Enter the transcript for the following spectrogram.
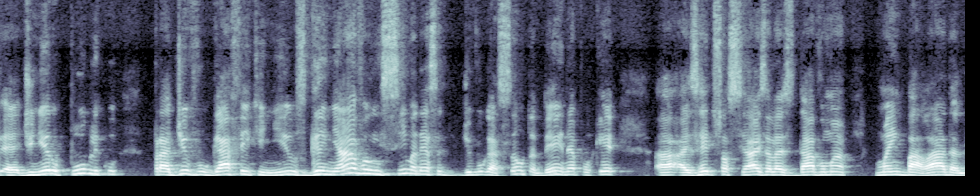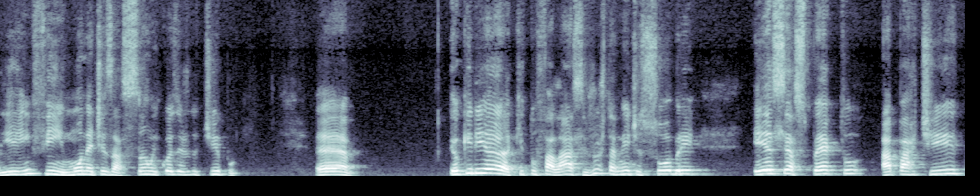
é, dinheiro público para divulgar fake news, ganhavam em cima dessa divulgação também, né? Porque as redes sociais elas davam uma, uma embalada ali, enfim, monetização e coisas do tipo. É, eu queria que tu falasse justamente sobre esse aspecto a partir,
